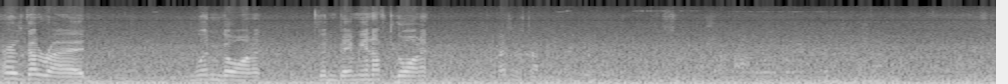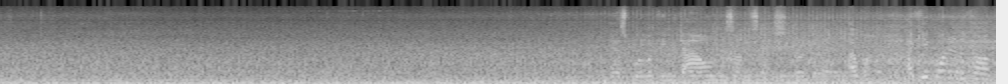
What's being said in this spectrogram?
There's got a ride. Wouldn't go on it. Couldn't pay me enough to go on it. I was gonna stop in like Yes, we're looking down the Sunset Strip. I, I keep wanting to come up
